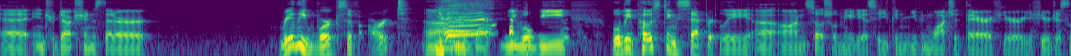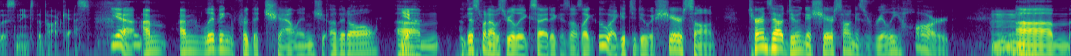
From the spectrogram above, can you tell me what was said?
uh, introductions that are really works of art um, that we will be we'll be posting separately uh, on social media, so you can you can watch it there if you're if you're just listening to the podcast. Yeah, I'm I'm living for the challenge of it all. Yeah. Um, this one I was really excited because I was like, "Ooh, I get to do a Cher song." Turns out doing a Cher song is really hard. Mm. Um,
